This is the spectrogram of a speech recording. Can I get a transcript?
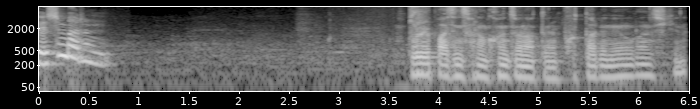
내 신발은 물에 빠진 사람 건져놨더니 보따리 내놓으라는 식이네.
